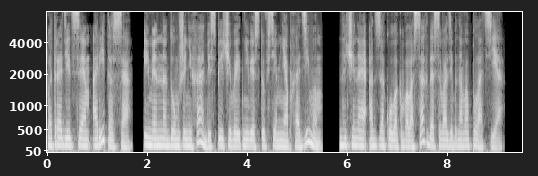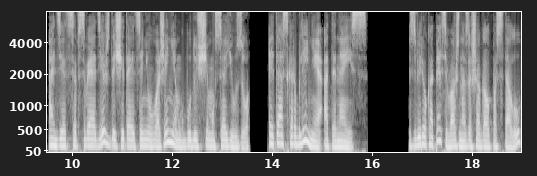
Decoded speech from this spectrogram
По традициям Аритаса, именно дом жениха обеспечивает невесту всем необходимым, начиная от заколок в волосах до свадебного платья. Одеться в свои одежды считается неуважением к будущему союзу. Это оскорбление от Энаис. Зверек опять важно зашагал по столу,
